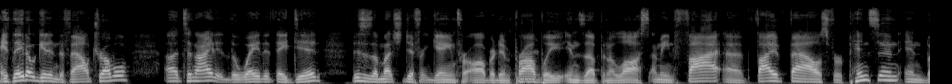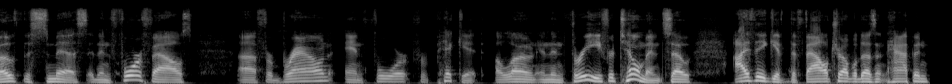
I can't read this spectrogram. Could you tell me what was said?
if they don't get into foul trouble uh, tonight the way that they did, this is a much different game for Auburn and probably ends up in a loss. I mean, five uh, five fouls for Pinson and both the Smiths, and then four fouls uh, for Brown and four for Pickett alone, and then three for Tilmon. So I think if the foul trouble doesn't happen,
